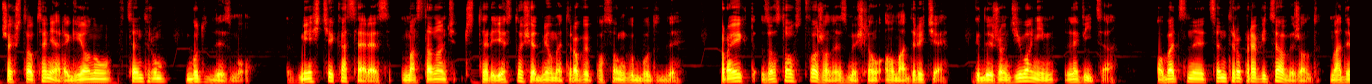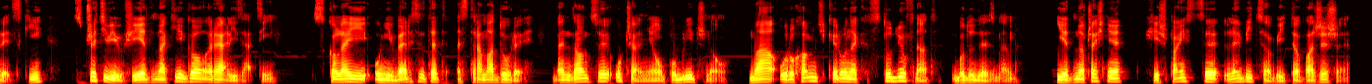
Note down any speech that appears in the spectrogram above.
przekształcenia regionu w centrum buddyzmu. W mieście Caceres ma stanąć 47-metrowy posąg Buddy. Projekt został stworzony z myślą o Madrycie, gdy rządziła nim lewica. Obecny centroprawicowy rząd madrycki sprzeciwił się jednak jego realizacji. Z kolei Uniwersytet Estramadury, będący uczelnią publiczną, ma uruchomić kierunek studiów nad buddyzmem. Jednocześnie hiszpańscy lewicowi towarzysze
